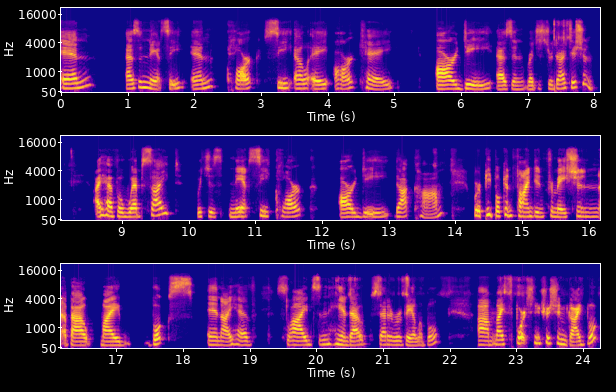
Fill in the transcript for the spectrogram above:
N as in Nancy, N Clark, C L A R K R D as in registered dietitian. I have a website which is nancyclarkrd.com, where people can find information about my books and I have slides and handouts that are available. Um, my sports nutrition guidebook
